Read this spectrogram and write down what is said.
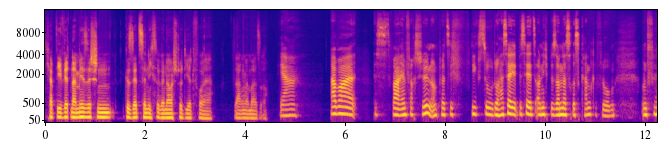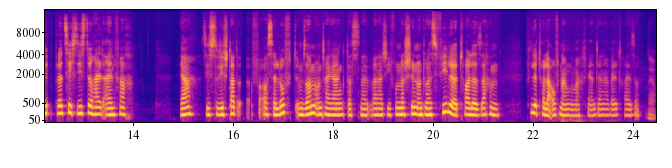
Ich habe die vietnamesischen Gesetze nicht so genau studiert vorher, sagen wir mal so. Ja. Aber es war einfach schön und plötzlich fliegst du, du hast ja bisher jetzt auch nicht besonders riskant geflogen. Und plötzlich siehst du halt einfach, ja, siehst du die Stadt aus der Luft im Sonnenuntergang. Das war natürlich wunderschön und du hast viele tolle Sachen, viele tolle Aufnahmen gemacht während deiner Weltreise. Ja.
